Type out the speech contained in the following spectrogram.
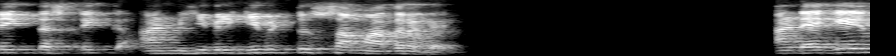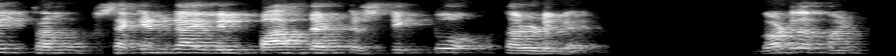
take the stick and he will give it to some other guy and again from second guy will pass that stick to third guy got the point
